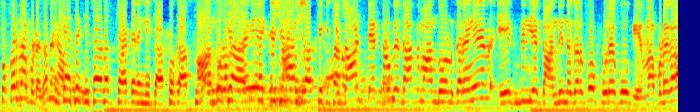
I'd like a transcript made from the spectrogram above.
तो करना पड़ेगा ना यहाँ कैसे किसान अब क्या करेंगे? क्या आपको आपको आंदोलन क्या करेंगे गुजरात के किसानों? किसान ट्रैक्टरों के साथ में आंदोलन करेंगे। एक दिन ये गांधीनगर को पूरे को घेरना पड़ेगा।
